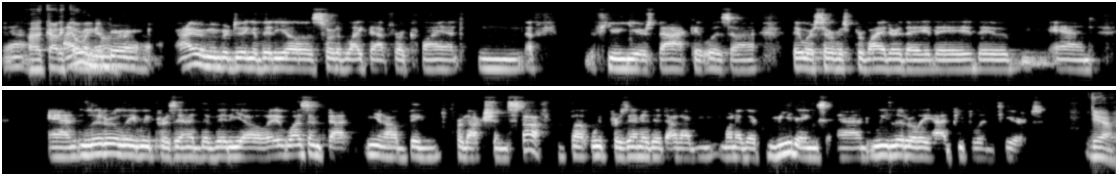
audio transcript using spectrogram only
yeah. Uh, got it I remember on. I remember doing a video sort of like that for a client mm, a, f- a few years back. It was uh, they were a service provider. They they they and and literally we presented the video. It wasn't that you know big production stuff but we presented it at a, one of their meetings and we literally had people in tears. Yeah.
